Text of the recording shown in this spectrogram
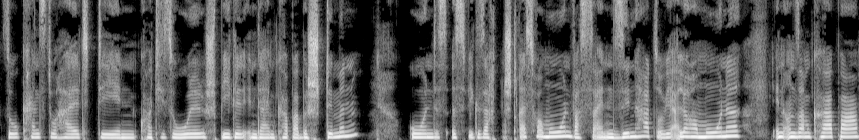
So kannst du halt den Cortisolspiegel in deinem Körper bestimmen. Und es ist, wie gesagt, ein Stresshormon, was seinen Sinn hat, so wie alle Hormone in unserem Körper.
